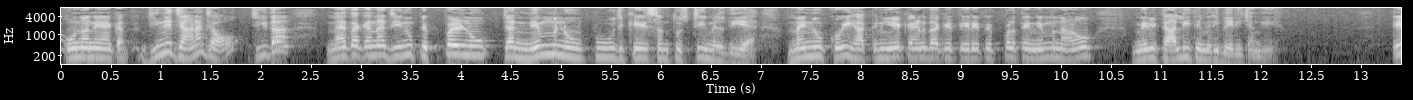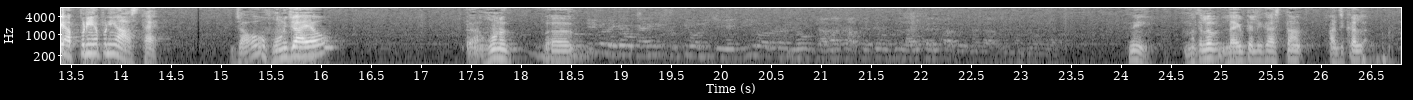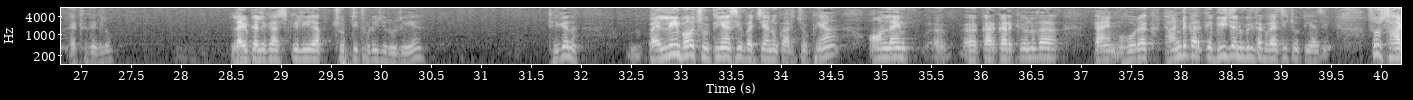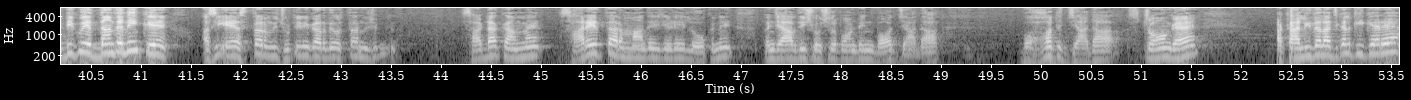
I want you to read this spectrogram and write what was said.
ਉਹਨਾਂ ਨੇ ਐ ਕਰ, ਜਿਹਨੇ ਜਾਣਾ ਜਾਓ, ਜਿਹਦਾ, ਮੈਂ ਤਾਂ ਕਹਿੰਦਾ ਜਿਹਨੂੰ ਪਿੱਪਲ ਨੂੰ ਜਾਂ ਨਿੰਮ ਨੂੰ ਪੂਜ ਕੇ ਸੰਤੁਸ਼ਟੀ ਮਿਲਦੀ ਹੈ। ਮੈਨੂੰ ਕੋਈ ਹੱਕ ਨਹੀਂ ਇਹ ਕਹਿਣ ਦਾ ਕਿ ਤੇਰੇ ਪਿੱਪਲ ਤੇ ਨਿੰਮ ਨਾਲੋਂ ਮੇਰੀ ਟਾਲੀ ਤੇ ਮੇਰੀ ਬੇਰੀ ਚੰਗੀ ਹੈ। ਇਹ ਆਪਣੀ ਆਪਣੀ ਆਸਥਾ ਹੈ। ਜਾਓ, ਹੁਣ ਜਾਇਓ। ਹੁਣ ਨਹੀਂ, ਮਤਲਬ ਲਾਈਵ ਟੈਲੀਕਾਸਟ ਤਾਂ ਅੱਜ ਕੱਲ ਇੱਥੇ ਦੇਖ ਲਓ। ਲਾਈਵ ਟੈਲੀਕਾਸਟ ਕੇ ਲਈ ਆਪ ਛੁੱਟੀ ਥੋੜੀ ਜ਼ਰੂਰੀ ਹੈ। ਠੀਕ ਹੈ ਨਾ? ਪਹਿਲਾਂ ਹੀ ਬਹੁਤ ਛੁੱਟੀਆਂ ਸੀ ਬੱਚਿਆਂ ਨੂੰ ਕਰ ਚੁੱਕੇ ਆ ਆਨਲਾਈਨ ਕਰ ਕਰਕੇ ਉਹਨਾਂ ਦਾ ਟਾਈਮ ਹੋ ਰਿਹਾ। ਠੰਡ ਕਰਕੇ 20 ਜਨਵਰੀ ਤੱਕ ਵੈਸੀ ਛੁੱਟੀਆਂ ਸੀ। ਸੋ ਸਾਡੀ ਕੋਈ ਇਦਾਂ ਤੇ ਨਹੀਂ ਕਿ ਅਸੀਂ ਇਸ ਧਰਮ ਦੀ ਛੁੱਟੀ ਨਹੀਂ ਕਰਦੇ, ਉਸ ਧਰਮ ਦੀ ਛੁੱਟੀ ਨਹੀਂ ਸਾਡਾ ਕੰਮ ਹੈ ਸਾਰੇ ਧਰਮਾਂ ਦੇ ਜਿਹੜੇ ਲੋਕ ਨੇ, ਪੰਜਾਬ ਦੀ ਸੋਸ਼ਲ ਬੌਂਡਿੰਗ ਬਹੁਤ ਜ਼ਿਆਦਾ ਬਹੁਤ ਜ਼ਿਆਦਾ ਸਟਰੋਂਗ ਹੈ। ਅਕਾਲੀ ਦਲ ਅੱਜਕੱਲ ਕੀ ਕਹਿ ਰਿਹਾ?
